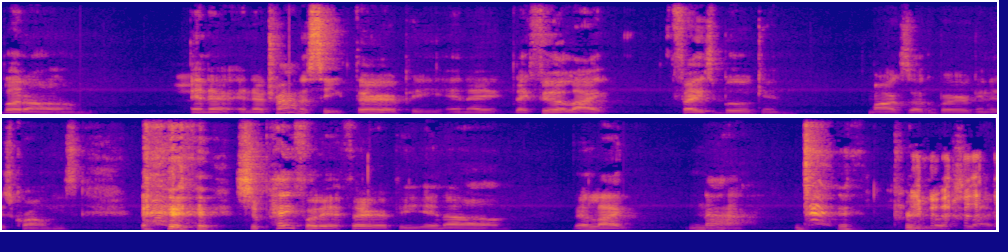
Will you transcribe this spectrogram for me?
But um, and they're and they're trying to seek therapy, and they they feel like Facebook and Mark Zuckerberg and his cronies should pay for their therapy, and um, they're like, nah, pretty much like.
